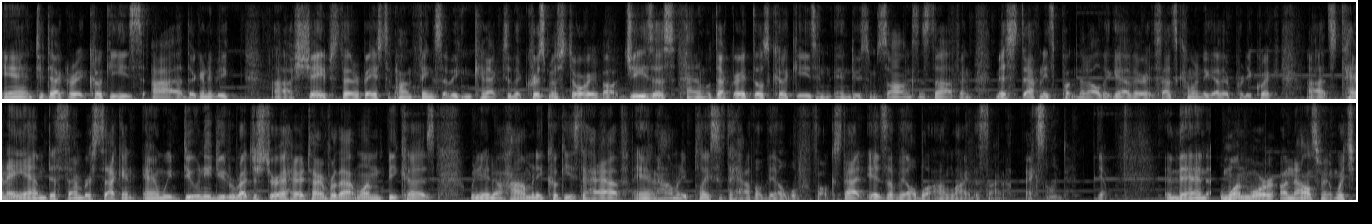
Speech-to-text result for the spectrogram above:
and to decorate cookies. Uh, they're going to be uh, shapes that are based upon things that we can connect to the Christmas story about Jesus. And we'll decorate those cookies and, and do some songs and stuff. And Miss Stephanie's putting that all together. So that's coming together pretty quick. Uh, it's 10 a.m. December 2nd. And we do need you to register ahead of time for that one because we need to know how many cookies to have and how many places to have available for folks. That is available online to sign up. Excellent. Yep. And then one more announcement, which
